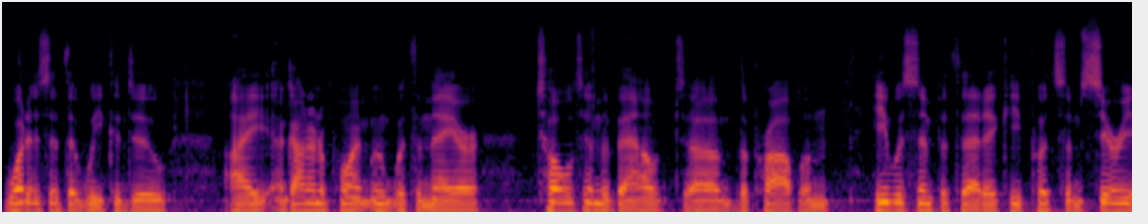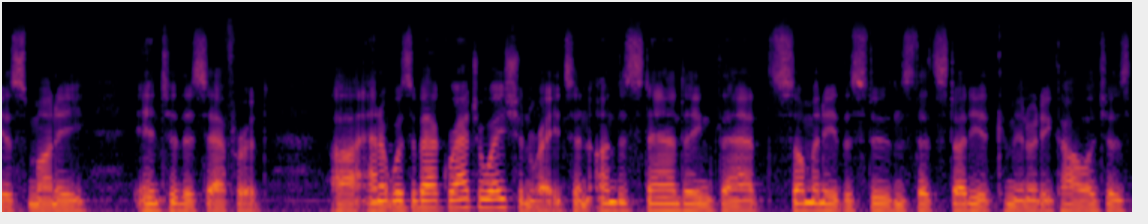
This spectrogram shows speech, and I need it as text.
What is it that we could do? I, I got an appointment with the mayor, told him about um, the problem. He was sympathetic. He put some serious money into this effort. Uh, and it was about graduation rates and understanding that so many of the students that study at community colleges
